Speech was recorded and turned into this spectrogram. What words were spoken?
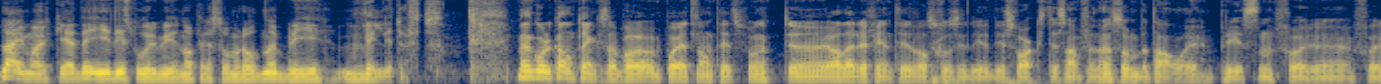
leiemarkedet i de store byene og pressområdene bli veldig tøft. Men går det ikke an å tenke seg på, på et eller annet tidspunkt eh, Ja, det er definitivt hva skal si, de, de svakeste i samfunnet som betaler prisen for, eh, for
